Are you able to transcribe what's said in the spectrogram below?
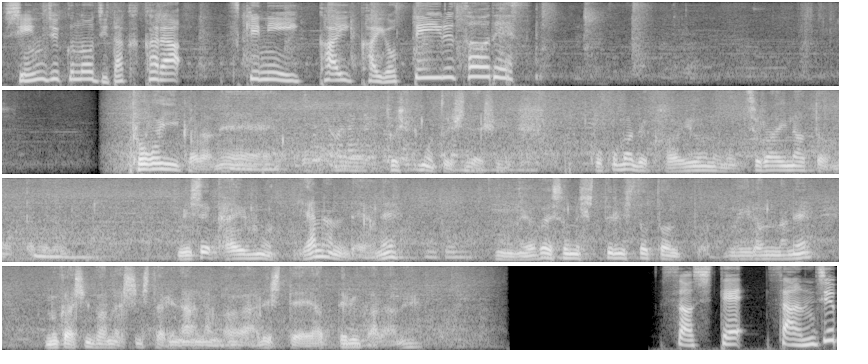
新宿の自宅から月に1回通っているそうです。遠いからね年も年だしここまで通うのも辛いなと思ったけど、店変えるの嫌なんだよね、うん、やっぱりその知ってる人といろんなね昔話したりなんかあれしてやってるからね。そして30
